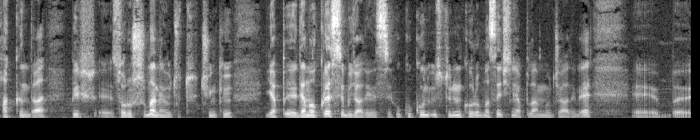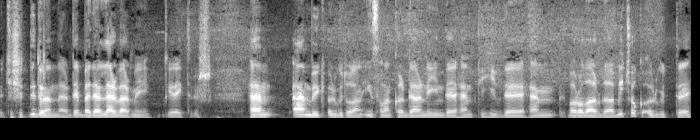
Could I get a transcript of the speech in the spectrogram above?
hakkında bir e, soruşturma mevcut. Çünkü yap, e, demokrasi mücadelesi, hukukun üstünün korunması için yapılan mücadele e, çeşitli dönemlerde bedeller vermeyi gerektirir. Hem en büyük örgüt olan İnsan Hakları Derneği'nde hem TİHİV'de hem barolarda birçok örgütte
